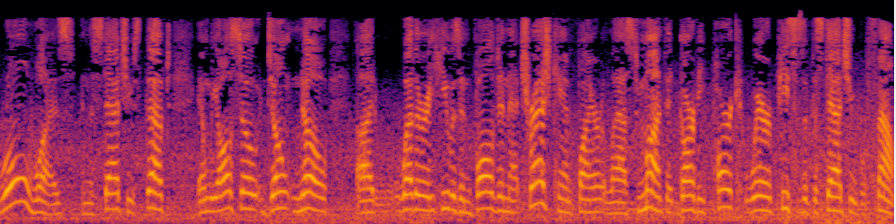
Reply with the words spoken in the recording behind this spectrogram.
role was in the statue's theft, and we also don't know uh, whether he was involved in that trash can fire last month at Garvey Park where pieces of the statue were found.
